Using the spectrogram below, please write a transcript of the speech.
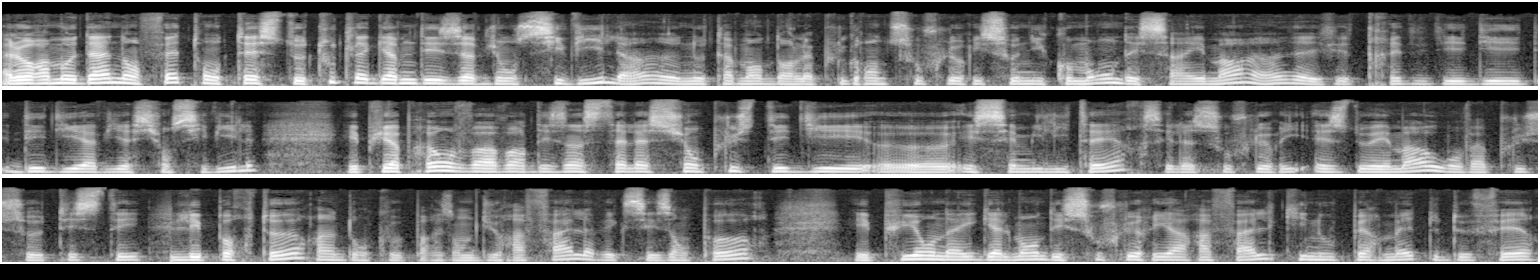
Alors à Modane, en fait, on teste toute la gamme des avions civils, hein, notamment dans la plus grande soufflerie sonique au monde, SA-EMA, hein, très dédiée à aviation civile. Et puis après, on va avoir des installations plus dédiées euh, essais militaires. C'est la soufflerie S2MA où on va plus euh, tester les porteurs, hein, donc euh, par exemple du Rafale avec ses emports. Et puis on a également des souffleries à Rafale qui nous permettent de faire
